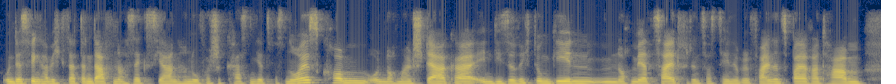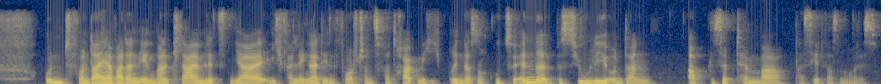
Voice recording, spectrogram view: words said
Und deswegen habe ich gesagt, dann darf nach sechs Jahren Hannoversche Kassen jetzt was Neues kommen und nochmal stärker in diese Richtung gehen, noch mehr Zeit für den Sustainable Finance Beirat haben. Und von daher war dann irgendwann klar im letzten Jahr, ich verlängere den Vorstandsvertrag nicht. Ich bringe das noch gut zu Ende bis Juli und dann ab September passiert was Neues.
